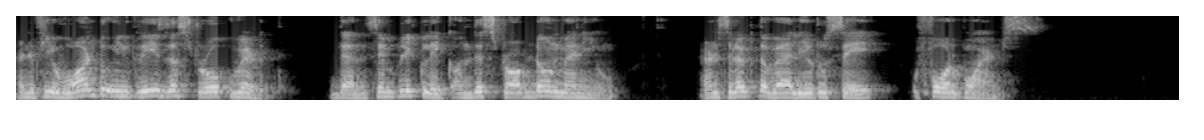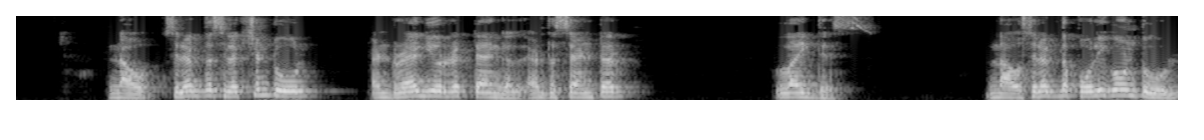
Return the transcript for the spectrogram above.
And if you want to increase the stroke width, then simply click on this drop down menu and select the value to say 4 points. Now select the selection tool and drag your rectangle at the center like this. Now select the polygon tool,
